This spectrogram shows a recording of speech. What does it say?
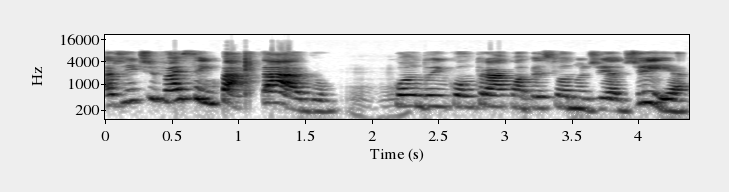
a gente vai ser impactado uhum. quando encontrar com a pessoa no dia a dia.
